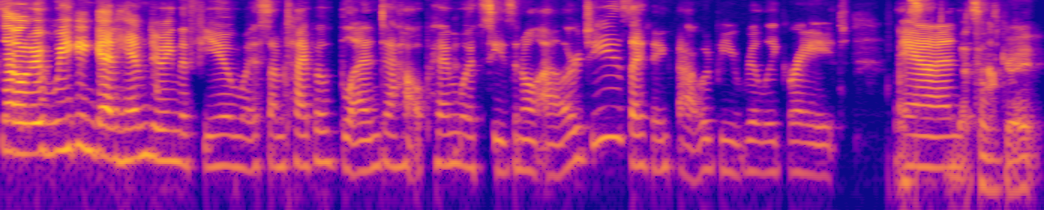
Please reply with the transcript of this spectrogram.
so if we can get him doing the fume with some type of blend to help him with seasonal allergies, I think that would be really great. That's, and that sounds great.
